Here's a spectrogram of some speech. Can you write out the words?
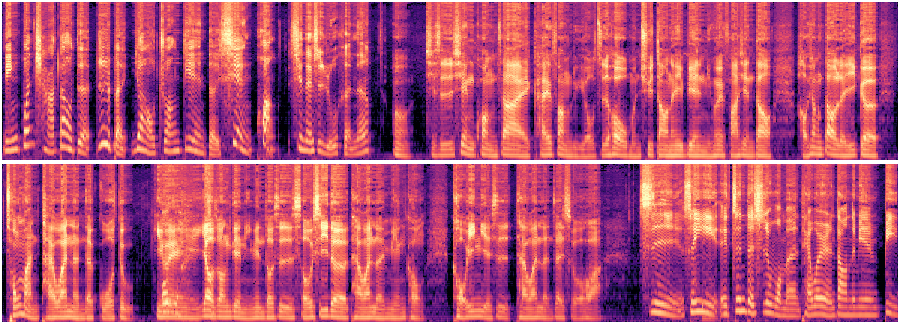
您观察到的日本药妆店的现况。现在是如何呢？嗯，其实现况在开放旅游之后，我们去到那一边，你会发现到好像到了一个充满台湾人的国度，因为药妆店里面都是熟悉的台湾人面孔，口音也是台湾人在说话。是，所以诶，真的是我们台湾人到那边必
